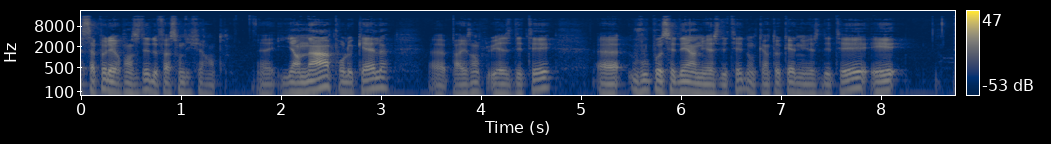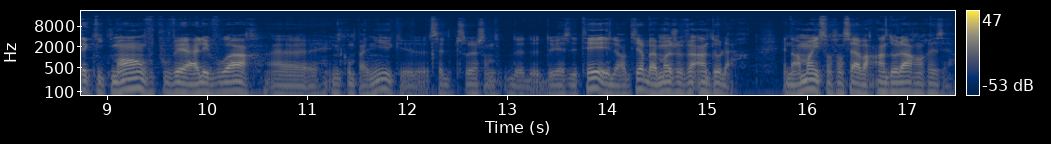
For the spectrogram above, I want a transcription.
ça peut les représenter de façon différente. Il y en a pour lequel, par exemple, USDT, euh, vous possédez un USDT, donc un token USDT, et techniquement, vous pouvez aller voir euh, une compagnie, celle de, de, de, USDT, et leur dire, bah, moi je veux un dollar. Et normalement, ils sont censés avoir un dollar en réserve.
